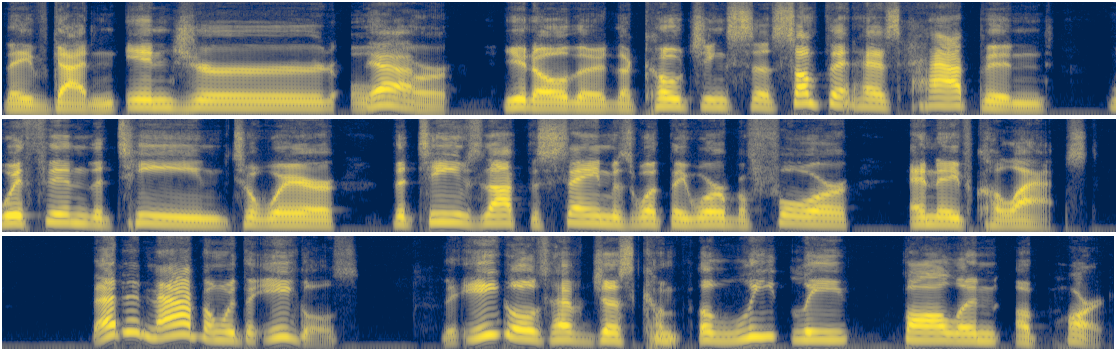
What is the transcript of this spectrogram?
they've gotten injured or, yeah. you know, the the coaching so something has happened within the team to where the team's not the same as what they were before and they've collapsed. That didn't happen with the Eagles. The Eagles have just completely fallen apart.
